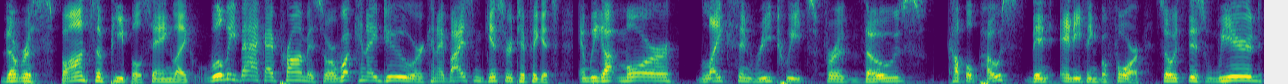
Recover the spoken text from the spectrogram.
the response of people saying, like, we'll be back, I promise, or what can I do, or can I buy some gift certificates? And we got more likes and retweets for those couple posts than anything before. So it's this weird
